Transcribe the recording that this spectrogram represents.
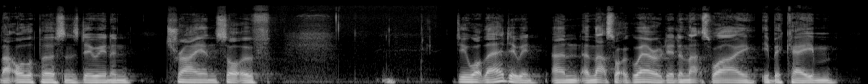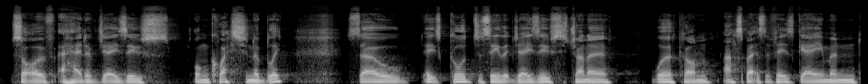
that other person's doing and try and sort of do what they're doing, and and that's what Aguero did, and that's why he became sort of ahead of Jesus unquestionably. So it's good to see that Jesus is trying to work on aspects of his game, and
